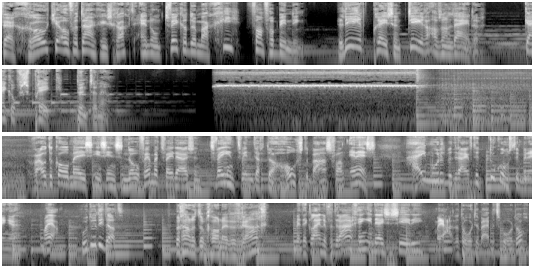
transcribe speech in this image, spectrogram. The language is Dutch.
Vergroot je overtuigingskracht en ontwikkel de magie van verbinding. Leer presenteren als een leider. Kijk op Spreek.nl. Wouter Koolmees is sinds november 2022 de hoogste baas van NS. Hij moet het bedrijf de toekomst inbrengen. Maar ja, hoe doet hij dat? We gaan het hem gewoon even vragen. Met een kleine vertraging in deze serie. Maar ja, dat hoort erbij met spoor, toch?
